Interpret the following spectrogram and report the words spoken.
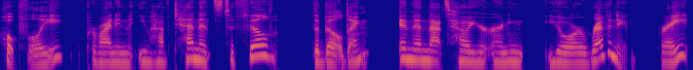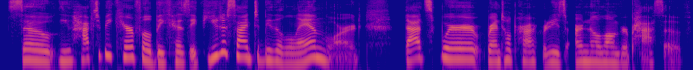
hopefully, providing that you have tenants to fill the building. And then that's how you're earning your revenue, right? So you have to be careful because if you decide to be the landlord, that's where rental properties are no longer passive.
